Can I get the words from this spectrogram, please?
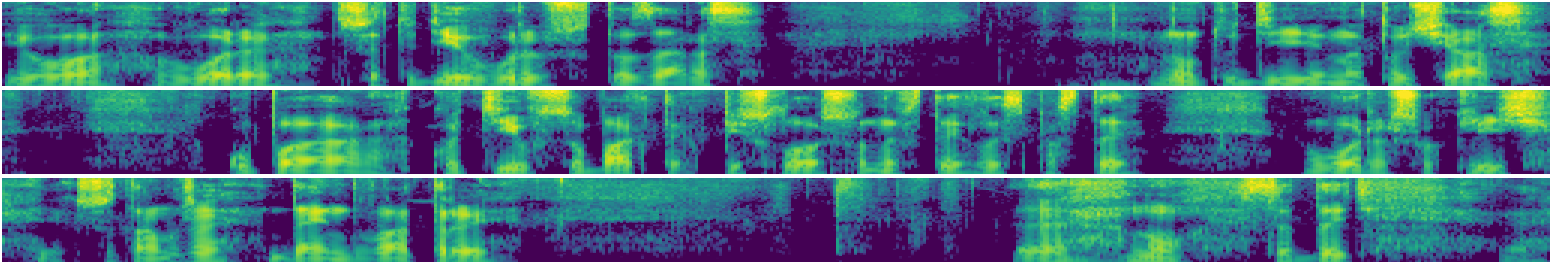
його, говорить, ще тоді говорив, що то зараз. Ну, тоді на той час купа котів, собак так пішло, що не встигли спасти. Говорить, що кліч, якщо там вже день, два, три, е, ну, сидить, е,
